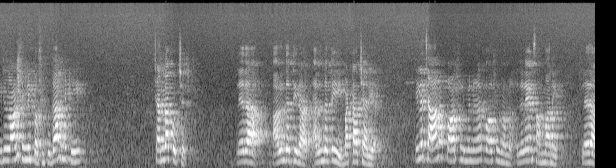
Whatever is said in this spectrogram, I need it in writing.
it is not single person ఉదాహరణకి చందా కొచ్చర్ లేదా అరుంధతి రా అరుంధతి భట్టాచార్య. ఇలా చాలా powerful women powerful member Reliance Ambani లేదా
